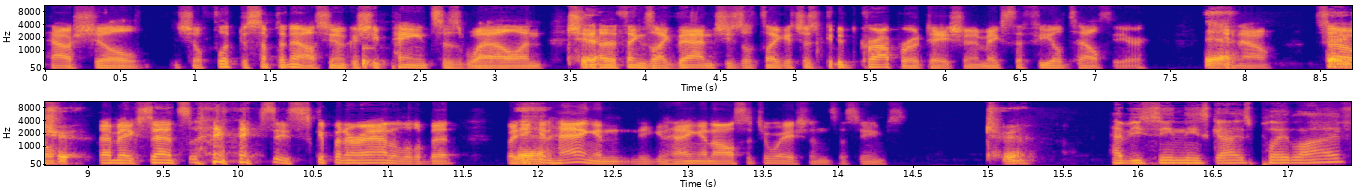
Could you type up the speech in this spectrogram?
how she'll she'll flip to something else, you know, because she paints as well and Sure. other things like that. And she's like, it's just good crop rotation. It makes the fields healthier, Yeah. you know. Very So that makes sense. He's skipping around a little bit, but he can hang and he can hang in all situations. It seems. True. Have you seen these guys play live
